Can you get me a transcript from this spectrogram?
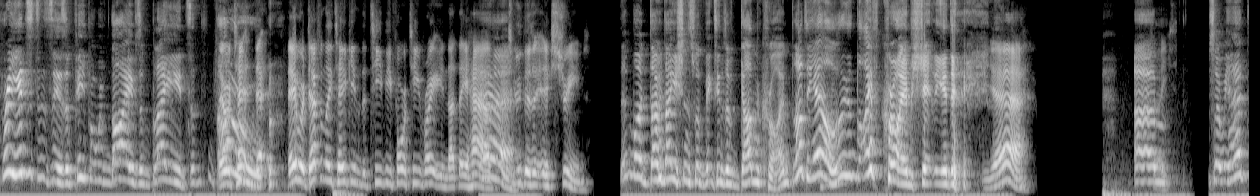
three instances of people with knives and blades, and They were, te- de- they were definitely taking the TV14 rating that they have Yeah. to the extremes. Then my donations for victims of gun crime. Bloody hell, life crime shit that you're doing. Yeah. Um, Right. so we had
